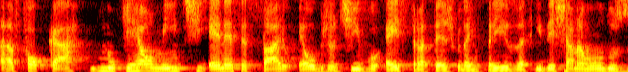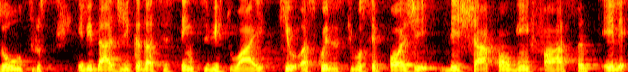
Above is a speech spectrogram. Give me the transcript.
uh, focar no que realmente é necessário, é objetivo, é estratégico da empresa e deixar na mão dos outros. Ele dá a dica das assistentes virtuais, que as coisas que você pode deixar com alguém faça, ele,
